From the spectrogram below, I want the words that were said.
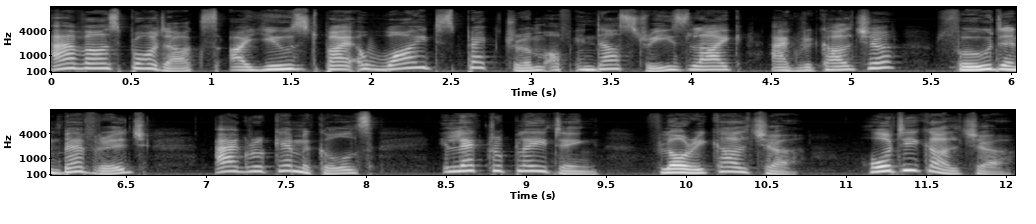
Ava's products are used by a wide spectrum of industries like agriculture, food and beverage, agrochemicals, electroplating, floriculture, horticulture,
